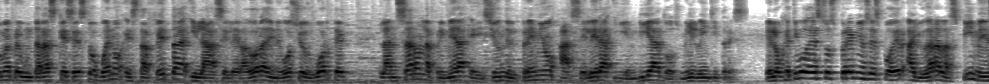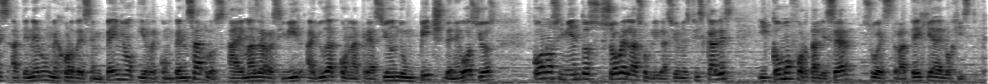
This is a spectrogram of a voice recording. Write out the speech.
Tú me preguntarás qué es esto. Bueno, Estafeta y la aceleradora de negocios Wortep lanzaron la primera edición del premio Acelera y Envía 2023. El objetivo de estos premios es poder ayudar a las pymes a tener un mejor desempeño y recompensarlos, además de recibir ayuda con la creación de un pitch de negocios, conocimientos sobre las obligaciones fiscales y cómo fortalecer su estrategia de logística.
